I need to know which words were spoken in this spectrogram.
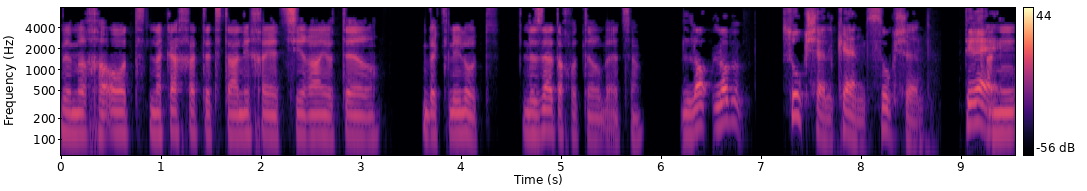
במרכאות לקחת את תהליך היצירה יותר בקלילות לזה אתה חותר בעצם. לא, לא, סוג של, כן, סוג של. תראה, אני,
